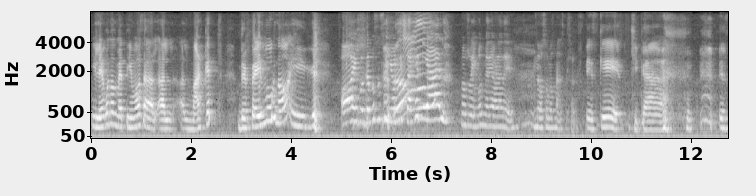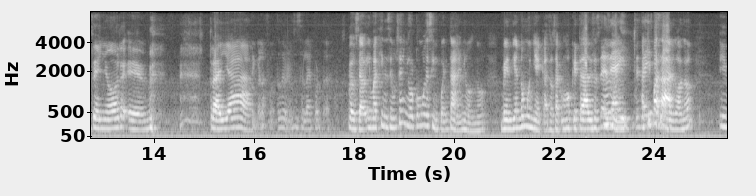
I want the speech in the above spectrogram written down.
Y luego nos metimos al, al, al market de Facebook, ¿no? Y ¡Ay, encontramos un señor que está genial! Nos reímos media hora de él. No somos malas personas. Es que, chica, el señor eh, traía... Tengo la foto, deberíamos hacerla de portada. O sea, imagínense, un señor como de 50 años, ¿no? Vendiendo muñecas, o sea, como que te da, dices, Desde "Mm, ahí, desde aquí ahí pasa algo, ¿no? Y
